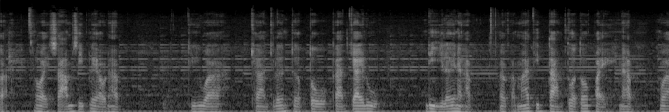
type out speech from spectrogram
ก็ร้อยสามสิบแล้วนะครับ ถือว่าการเจริญเติบโตการจ่ายลูกดีเลยนะครับแล้วก็มาติดตามตัวต่อไปนะครับ ว่า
